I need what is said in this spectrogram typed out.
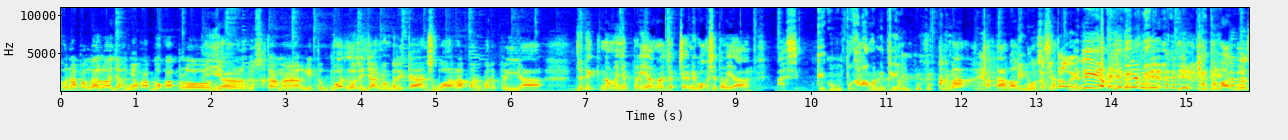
Kenapa nggak lu ajak nyokap bokap lu? Iya. Tidur sekamar gitu. buat lo tuh jangan memberikan sebuah harapan kepada pria. Jadi namanya pria ngajak cewek ini gua kasih tahu ya. Asik, kayak gue pengalaman itu ya. Ini mah kata bagus. kasih tahu ya dia. kata bagus.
